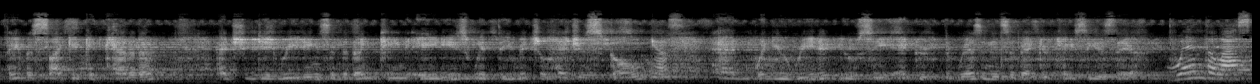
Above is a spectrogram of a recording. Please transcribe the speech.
famous psychic in Canada, and she did readings in the 1980s with the Mitchell Hedges skull. Yes. And when you read it, you'll see Edgar, the resonance of Edgar Cayce is there. When the last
